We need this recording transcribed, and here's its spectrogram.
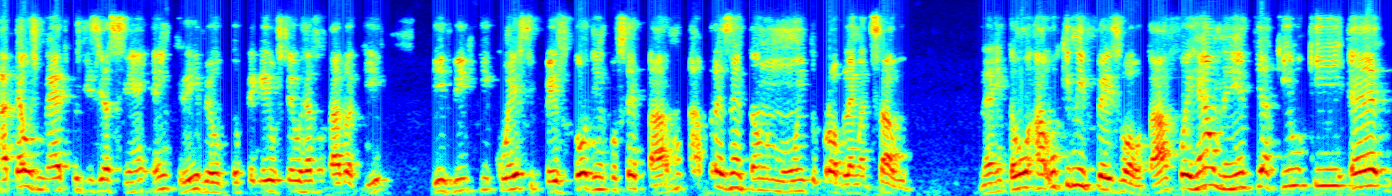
Até os médicos diziam assim: é, é incrível, eu peguei o seu resultado aqui e vi que com esse peso todinho que você está, não está apresentando muito problema de saúde. Né? Então, a, o que me fez voltar foi realmente aquilo que é,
